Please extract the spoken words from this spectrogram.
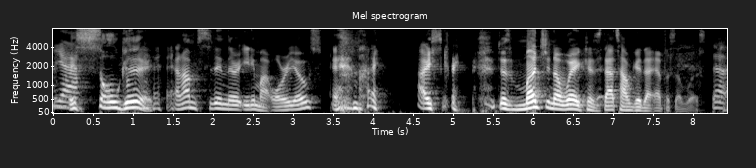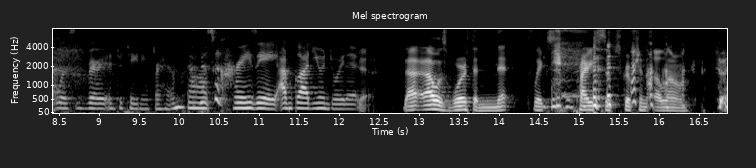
Yeah. It's so good. and I'm sitting there eating my Oreos and my ice cream, just munching away because that's how good that episode was. That was very entertaining for him. That was crazy. I'm glad you enjoyed it. Yeah. That, that was worth the Netflix price subscription alone.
